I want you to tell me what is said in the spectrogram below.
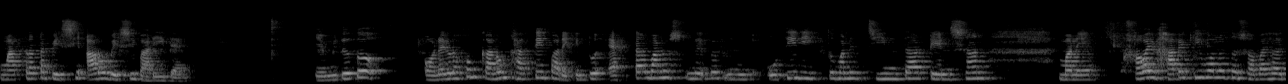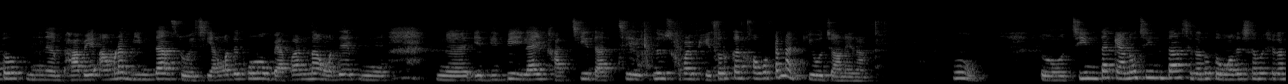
মাত্রাটা বেশি আরও বেশি বাড়িয়ে দেয়। এমনিতে তো অনেক রকম কারণ থাকতেই পারে, কিন্তু একটা মানুষ অতিরিক্ত মানে চিন্তা টেনশান মানে সবাই ভাবে কি বলো তো সবাই হয়তো ভাবে আমরা বিন্দাস রয়েছি, আমাদের কোনো ব্যাপার না, আমাদের এ দিব্যি ইলাই খাচ্ছি, দাচ্ছি, কিন্তু সবাই ভেতরকার খবরটা না কেউ জানে না। হুম? তো চিন্তা কেন চিন্তা? সেটা তো তোমাদের সামনে সেটা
